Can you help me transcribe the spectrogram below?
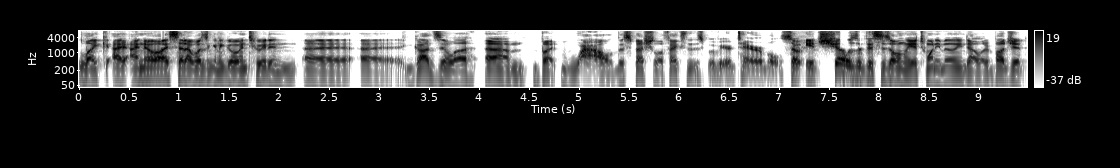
Like I, I know I said I wasn't going to go into it in uh, uh, Godzilla, um, but wow, the special effects in this movie are terrible. So it shows that this is only a twenty million dollar budget,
